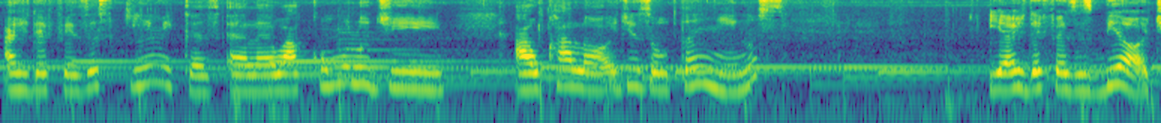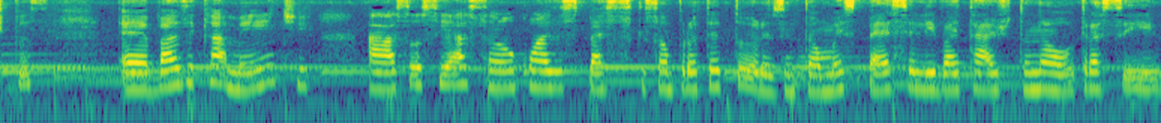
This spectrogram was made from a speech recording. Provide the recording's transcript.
As defesas químicas, ela é o acúmulo de alcaloides ou taninos e as defesas bióticas é basicamente a associação com as espécies que são protetoras. Então, uma espécie ali vai estar ajudando a outra a se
